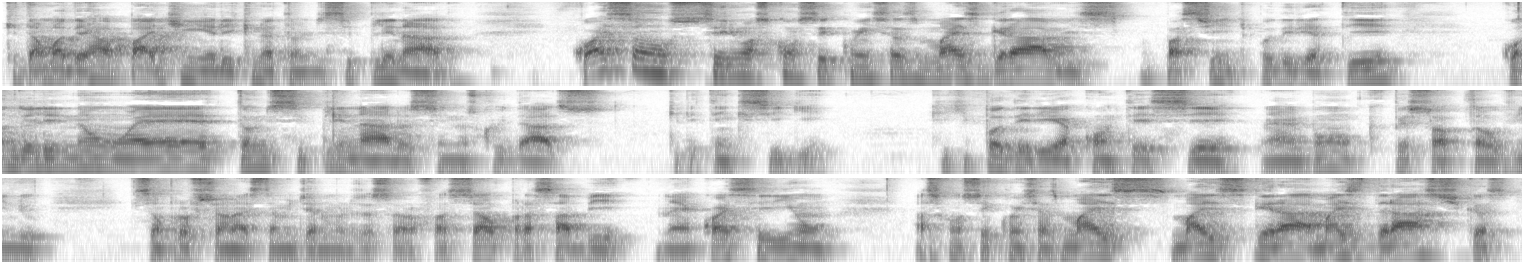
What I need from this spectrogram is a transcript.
que dá uma derrapadinha ali que não é tão disciplinado. Quais são, seriam as consequências mais graves que o paciente poderia ter quando ele não é tão disciplinado assim nos cuidados que ele tem que seguir? O que, que poderia acontecer? Né? É bom que o pessoal que está ouvindo, que são profissionais também de harmonização facial, para saber né, quais seriam as consequências mais, mais, mais drásticas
